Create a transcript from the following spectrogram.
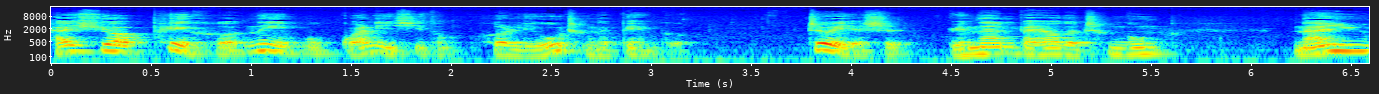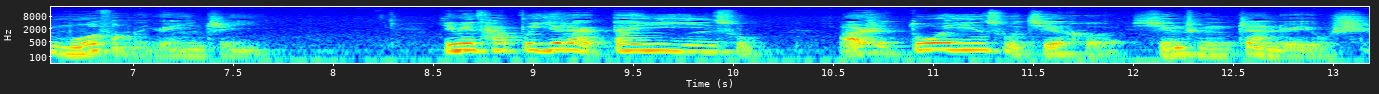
还需要配合内部管理系统和流程的变革。这也是云南白药的成功难于模仿的原因之一，因为它不依赖单一因素，而是多因素结合形成战略优势。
